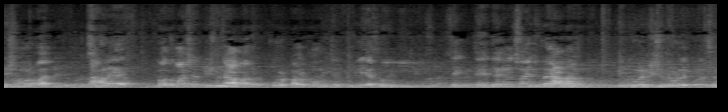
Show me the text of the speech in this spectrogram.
ডিসেম্বর হয়, তাহলে গত মাসের বিষয়টা আবার উলট পালট মনে হচ্ছে ক্লিয়ার করে যেহেতু এখানে ছয় জুলাই, আবার বিক্ষোভের বিষয়টা উল্লেখ করেছেন।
